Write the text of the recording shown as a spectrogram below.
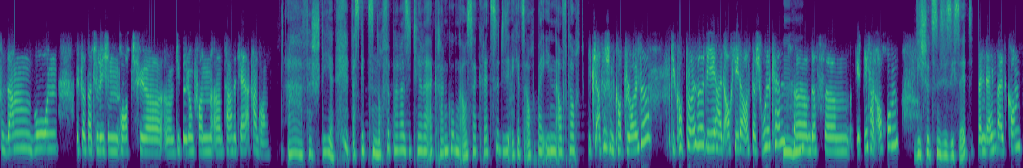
zusammen wohnen, ist das natürlich ein Hort für äh, die Bildung von äh, parasitären Erkrankungen. Ah, verstehe. Was gibt es noch für parasitäre Erkrankungen außer Krebse, die jetzt auch bei Ihnen auftaucht? Die klassischen Kopfläuse, die Kopfläuse, die halt auch jeder aus der Schule kennt. Mhm. Ähm, das ähm, geht, geht, halt auch rum. Wie schützen Sie sich selbst? Wenn der Hinweis kommt,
